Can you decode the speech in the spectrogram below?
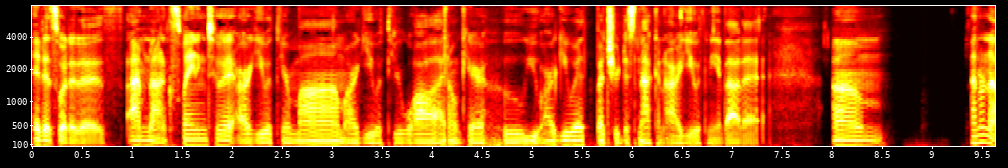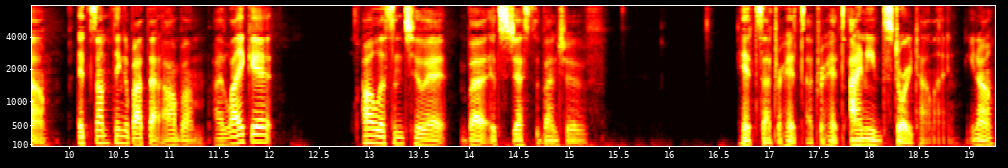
It is what it is. I'm not explaining to it. Argue with your mom, argue with your wall. I don't care who you argue with, but you're just not going to argue with me about it. Um, I don't know. It's something about that album. I like it. I'll listen to it, but it's just a bunch of hits after hits after hits. I need storytelling, you know?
